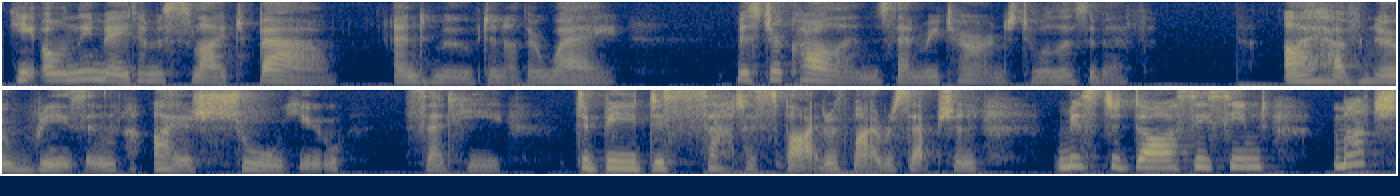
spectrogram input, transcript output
he only made him a slight bow, and moved another way. Mr. Collins then returned to Elizabeth. "I have no reason, I assure you," said he, "to be dissatisfied with my reception. Mr. Darcy seemed much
